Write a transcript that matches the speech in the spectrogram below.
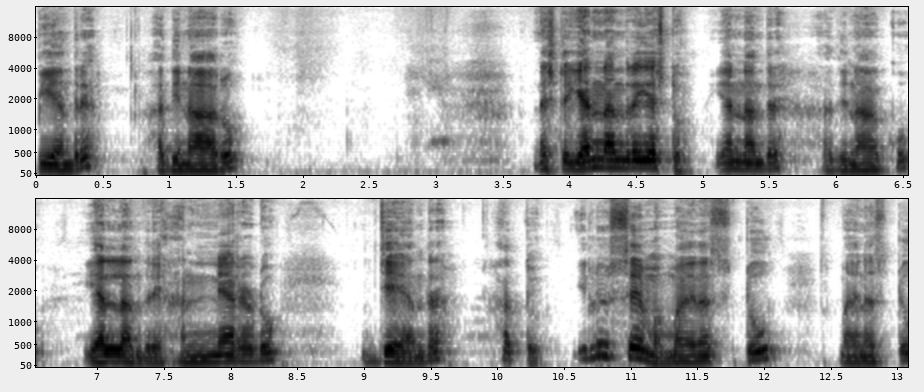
ಪಿ ಅಂದರೆ ಹದಿನಾರು. ನೆಕ್ಸ್ಟ್ ಎನ್ ಅಂದರೆ ಎಷ್ಟು? ಎನ್ ಅಂದರೆ ಹದಿನಾಲ್ಕು ಎಲ್ ಅಂದರೆ ಹನ್ನೆರಡು ಜೆ ಅಂದರೆ ಹತ್ತು. ಇಲ್ಲೂ same minus two minus two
